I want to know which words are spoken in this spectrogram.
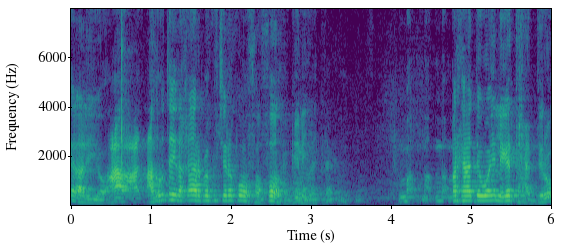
ilaaliyo Ca- ca- carruurtayda qaar ba ku jira kuwa fafoorka geliya Ma- ma- ma- markaa de waa in laga taxadiro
